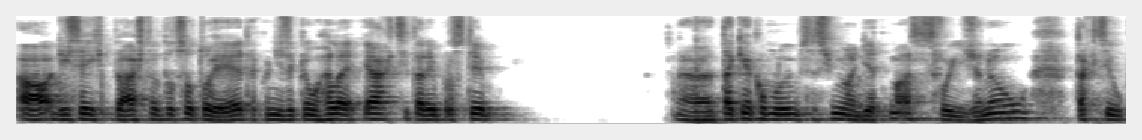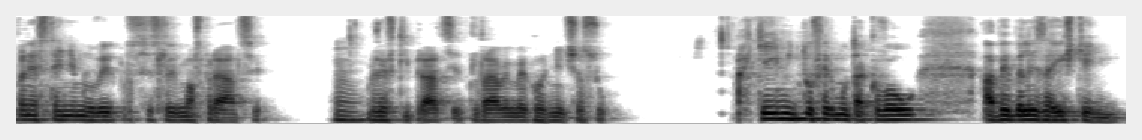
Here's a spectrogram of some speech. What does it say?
A když se jich ptáš na to, co to je, tak oni řeknou, hele, já chci tady prostě eh, tak jako mluvím se svýma dětma, se svojí ženou, tak chci úplně stejně mluvit prostě s lidma v práci. Hmm. Protože v té práci trávím jako hodně času. Chtějí mít tu firmu takovou, aby byli zajištění.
